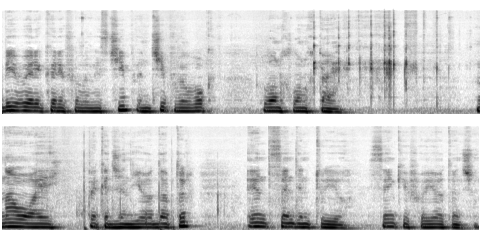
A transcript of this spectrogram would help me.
Be very careful with chip and chip will work long long time. Now I packaging your adapter and sending to you. Thank you for your attention.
